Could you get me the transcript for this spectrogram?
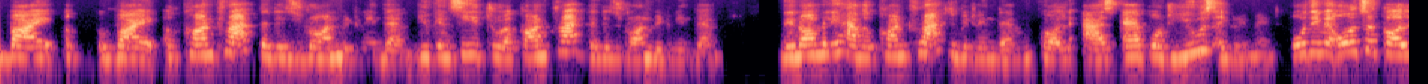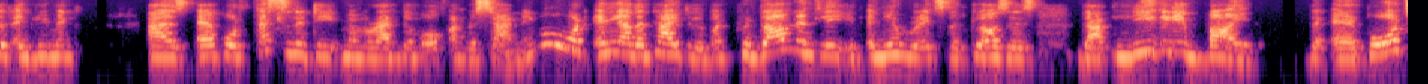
by a, by a contract that is drawn between them. You can see through a contract that is drawn between them. They normally have a contract between them called as airport use agreement, or they may also call it agreement as airport facility memorandum of understanding or what any other title, but predominantly it enumerates the clauses that legally bind the airport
